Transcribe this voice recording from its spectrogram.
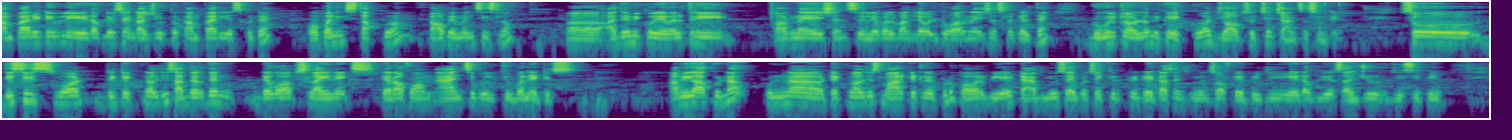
కంపారిటివ్లీ ఏడబ్ల్యూఎస్ అండ్ అజూర్తో కంపేర్ చేసుకుంటే ఓపెనింగ్స్ తక్కువ టాప్ ఎంఎన్సీస్లో. అదే మీకు level three organizations level one level two ఆర్గనైజేషన్స్లోకి వెళ్తే గూగుల్ క్లౌడ్లో మీకు ఎక్కువ జాబ్స్ వచ్చే ఛాన్సెస్ ఉంటాయి. So this is what the technologies other than DevOps Linux Terraform Ansible Kubernetes అవి కాకుండా ఉన్న టెక్నాలజీస్ మార్కెట్లో ఇప్పుడు power BI Tableau cyber security data science MuleSoft Apigee AWS Azure GCP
